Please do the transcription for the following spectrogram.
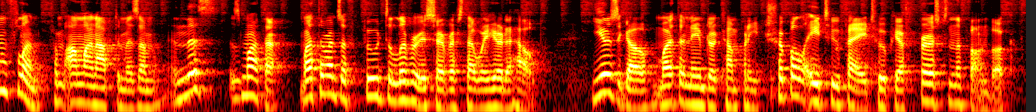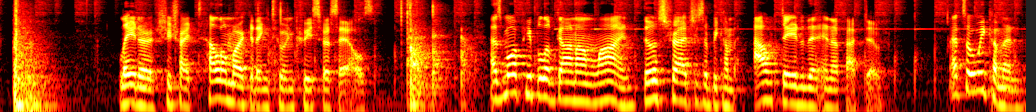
I'm Flynn from Online Optimism, and this is Martha. Martha runs a food delivery service that we're here to help. Years ago, Martha named her company Triple A2Fe to appear first in the phone book. Later, she tried telemarketing to increase her sales. As more people have gone online, those strategies have become outdated and ineffective. That's where we come in.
